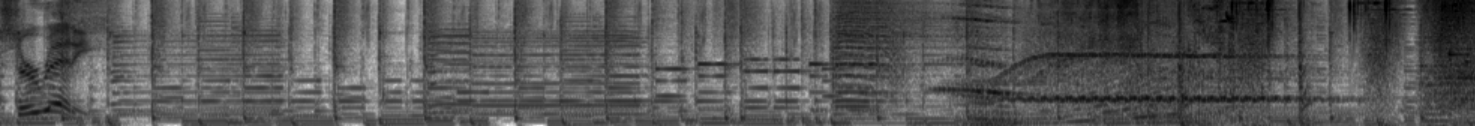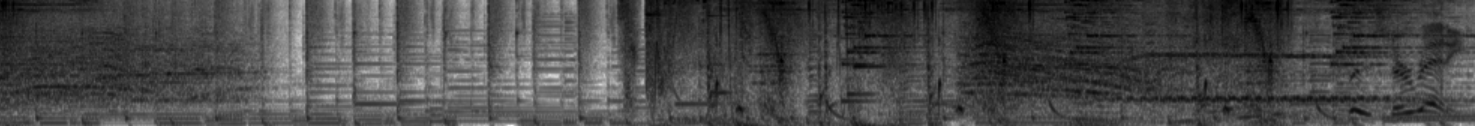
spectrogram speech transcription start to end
Booster ready. Booster ready.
